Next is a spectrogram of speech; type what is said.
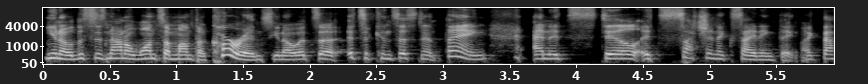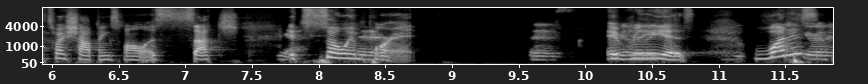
you know this is not a once a month occurrence you know it's a it's a consistent thing and it's still it's such an exciting thing like that's why shopping small is such yeah, it's so important. It, is. it, really, really, is. what is really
